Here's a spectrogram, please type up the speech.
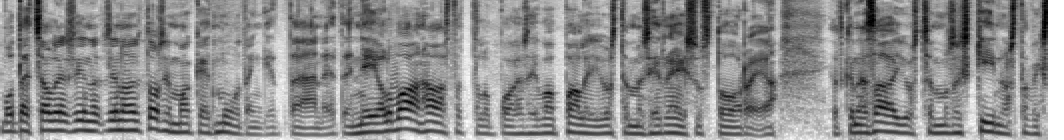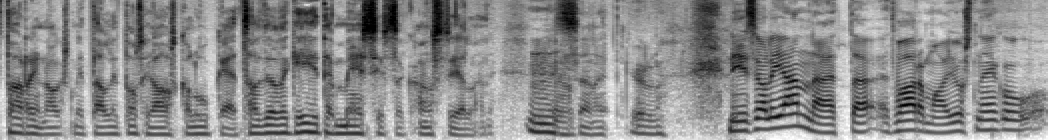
Mutta se oli, siinä, siinä oli tosi makeet muutenkin tämä, että ne ei ollut vaan haastattelupohjaisia, vaan paljon just tämmöisiä reissustoreja, jotka ne saa just semmoiseksi kiinnostaviksi tarinoiksi, mitä oli tosi hauska lukea. Että sä olet jotenkin itse messissä kanssa siellä. Niin, mm, se oli. Kyllä. Niin se oli jännä, että, että varmaan just niin kuin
